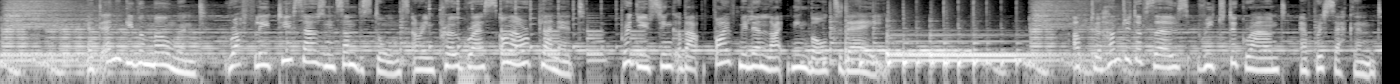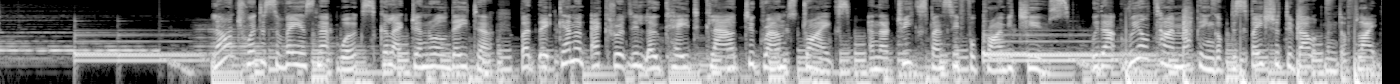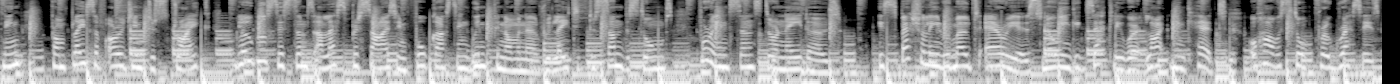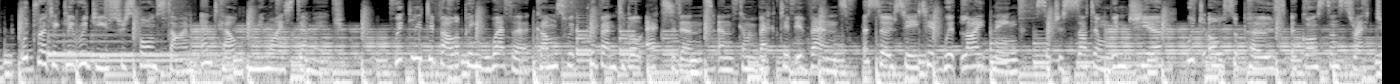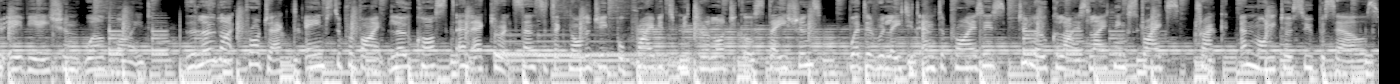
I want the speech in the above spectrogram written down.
At any given moment, roughly 2,000 thunderstorms are in progress on our planet, producing about 5 million lightning bolts a day. Up to 100 of those reach the ground every second. Large weather surveillance networks collect general data, but they cannot accurately locate cloud to ground strikes and are too expensive for private use. Without real time mapping of the spatial development of lightning from place of origin to strike, global systems are less precise in forecasting wind phenomena related to thunderstorms, for instance, tornadoes. Especially in remote areas, knowing exactly where lightning hits or how a storm progresses would radically reduce response time and help minimize damage. Quickly developing weather comes with preventable accidents and convective events associated with lightning, such as sudden wind shear, which also pose a constant threat to aviation worldwide. The LoLight project aims to provide low cost and accurate sensor technology for private meteorological stations, weather related enterprises to localize lightning strikes, track and monitor supercells.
